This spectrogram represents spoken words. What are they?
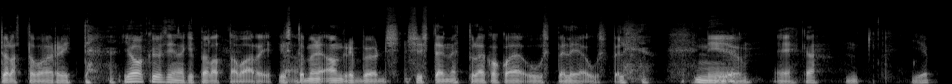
Pelattavaa riittää. Joo, kyllä siinäkin pelattavaa riittää. Just tämmönen Angry Birds-systeemi, että tulee koko ajan uusi peli ja uusi peli. niin, Joo. ehkä. Jep.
